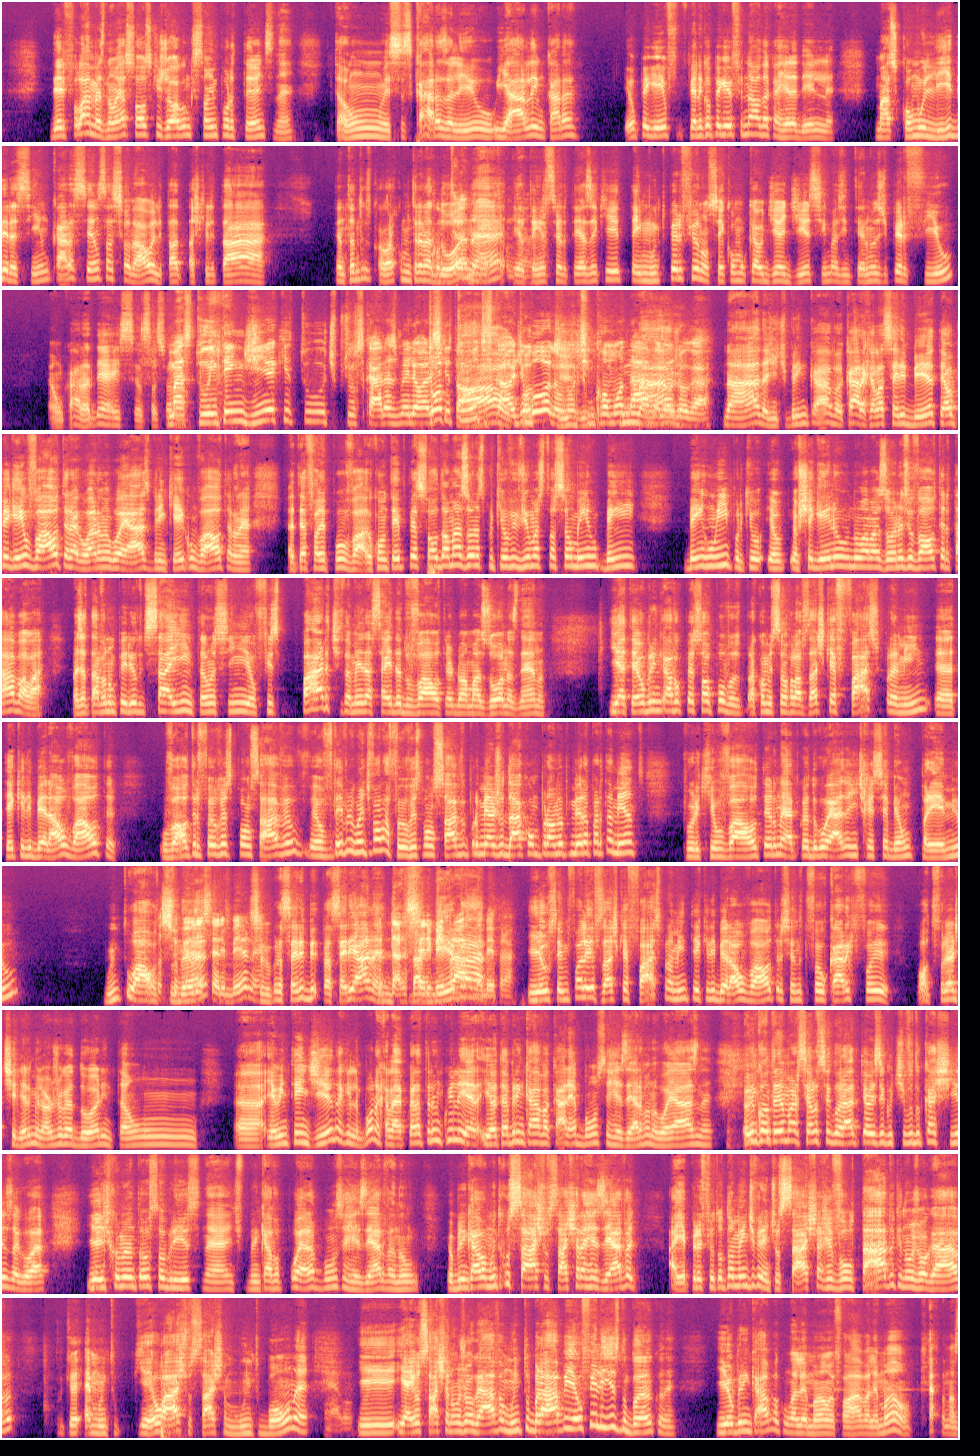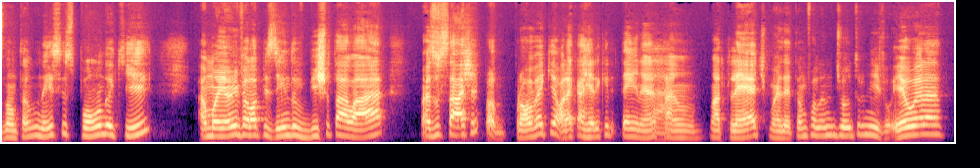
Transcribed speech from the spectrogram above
Ele falou, ah, mas não é só os que jogam que são importantes, né? Então, esses caras ali, o Yarley, um cara. Eu peguei, pena que eu peguei o final da carreira dele, né? Mas como líder, assim, um cara sensacional. Ele tá, acho que ele tá tentando agora como treinador, Como treinador, né? como Eu tenho certeza que tem muito perfil. Não sei como que é o dia a dia, assim, mas em termos de perfil, é um cara 10, sensacional. Mas tu entendia que tu, tipo, tinha uns caras melhores que tu, tu Total, ficava de boa, não, não te incomodava nada. não jogar. Nada, a gente brincava. Cara, aquela série B, até eu peguei o Walter agora no Goiás, brinquei com o Walter, né? Eu até falei, pô, eu contei pro pessoal do Amazonas, porque eu vivi uma situação bem, bem, bem ruim, porque eu, eu, eu cheguei no, no Amazonas e o Walter tava lá. Mas eu tava num período de sair, então, assim, eu fiz parte também da saída do Walter do Amazonas, né? E até eu brincava com o pessoal, pô, a comissão falava, você acha que é fácil pra mim eh, ter que liberar o Walter? O Walter foi o responsável, eu tenho vergonha de falar, foi o responsável por me ajudar a comprar o meu primeiro apartamento. Porque o Walter, na época do Goiás, a gente recebeu um prêmio muito alto, Subiu né? da Série B, né? Subiu pra série, B, pra série A, né? Da, Série B pra, da B pra... E eu sempre falei, você acha que é fácil pra mim ter que liberar o Walter, sendo que foi o cara que foi. O Walter foi artilheiro, melhor jogador, então. Ah, eu entendia naquele. Bom, naquela época era tranquilo. E, era- e eu até brincava, cara, é bom ser reserva no Goiás, né? Eu encontrei o Marcelo Segurado, que é o executivo do Caxias agora. E a gente comentou sobre isso, né? A gente brincava, pô, era bom ser reserva. Não... Eu brincava muito com o Sacha, o Sacha era reserva. Aí é perfil totalmente diferente. O Sacha revoltado que não jogava, porque é muito. que eu acho o Sacha muito bom, né? É. E, e aí o Sacha não jogava, muito brabo, e eu feliz no banco, né? E eu brincava com o alemão, eu falava, alemão, cara, nós não estamos nem se expondo aqui. Amanhã o envelopezinho do bicho tá lá. Mas o Sacha, prova é que olha a carreira que ele tem, né? Ah. Tá um, no Atlético, mas daí estamos falando de outro nível. Eu era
